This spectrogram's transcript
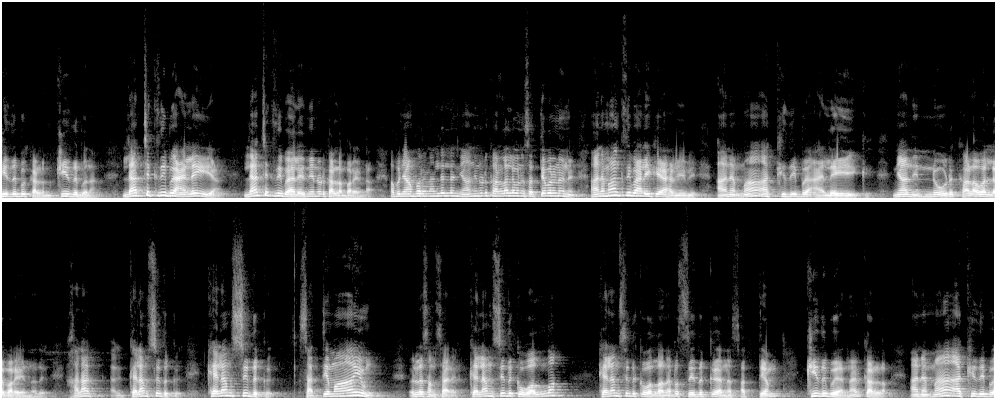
കിതിബ് കള്ളം കിതിബ് എന്നാണ്. ലച്ചക്തിബ് അലയ്യ ലാച്ചക്തിബ് അലയ നീ എന്നോട് കള്ളം പറയണ്ട. അപ്പോൾ ഞാൻ പറയണം അല്ലല്ല ഞാൻ നിന്നോട് കള്ളല്ല പറഞ്ഞു സത്യം പറയണേന് അനമാ അക്തിബ് അലൈക്ക് യാ ഹബീബി? അനമാ അക്തിബ് അലയ്ക്ക്. ഞാൻ നിന്നോട് കളവല്ല പറയുന്നത്. ഹലാ കലാം സിദുക്ക് കലാം സിദുക്ക് സത്യമായും ഉള്ള സംസാരം. കലാം സിദുക്ക് വല്ല കലാം സിദുക്ക് വല്ല അപ്പോൾ സിദുക്ക് എന്ന സത്യം കിതിബ് എന്നാൽ കള്ളം. അനമ അഖിദിബ്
